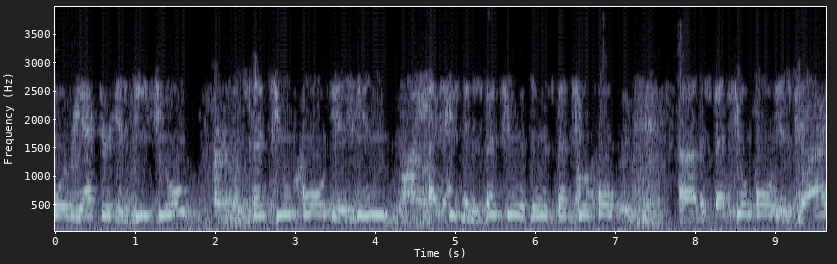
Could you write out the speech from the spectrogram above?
4 reactor is defueled. The spent fuel pool is in, uh, excuse me, the spent fuel is in the spent fuel pool. Uh, the spent fuel pool is dry,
